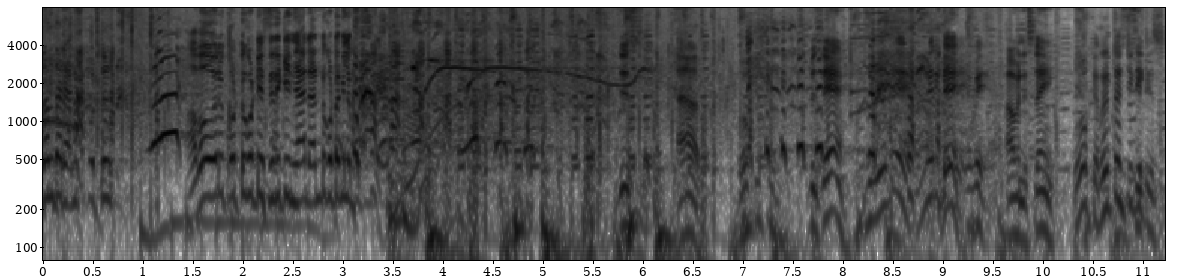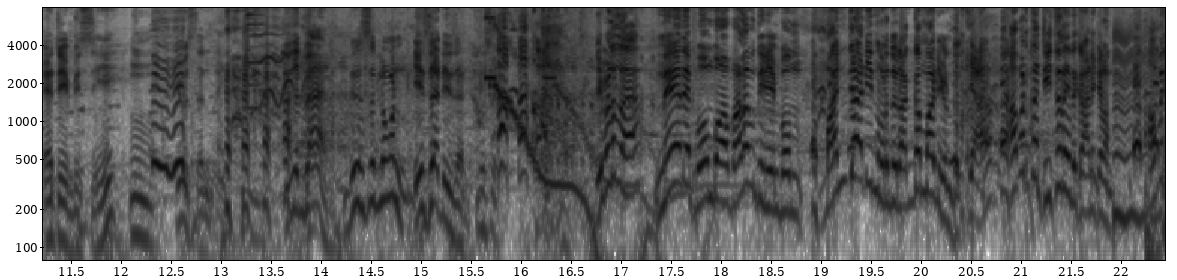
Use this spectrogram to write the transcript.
അതെന്താ രണ്ട് കൊട്ട് അവ ഒരു കൊട്ടുകൊട്ടി സ്ഥിതിക്ക് ഞാൻ രണ്ട് കുട്ടെങ്കിലും പൊട്ടിക്കാം. Mister, Hey, I'm listening. Okay, return ticket is. ATMBC. You send me. Is it bad? This is a loan. Is that, is it? ഇവിടുന്ന് നേരെ പോകുമ്പോ വളവ് തിരിയുമ്പം മഞ്ചാടി എന്ന് പറഞ്ഞൊരു അങ്കമാടി ഉണ്ട് അവിടുത്തെ ടീച്ചറെ ഇത് കാണിക്കണം അവർ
